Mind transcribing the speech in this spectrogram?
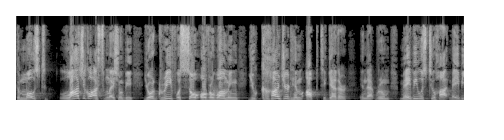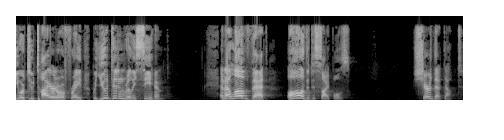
The most logical explanation would be your grief was so overwhelming, you conjured him up together in that room. Maybe it was too hot, maybe you were too tired or afraid, but you didn't really see him. And I love that all of the disciples shared that doubt.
